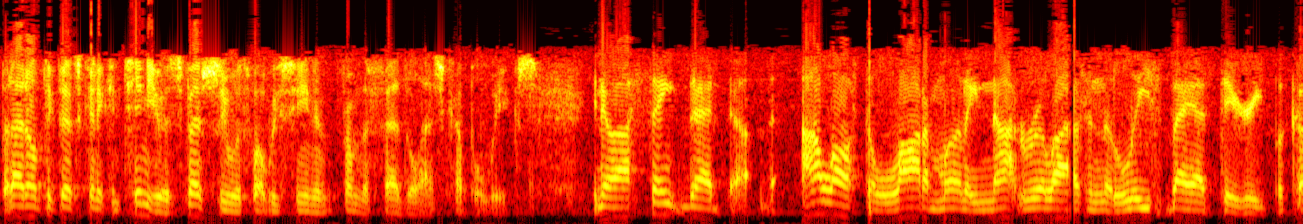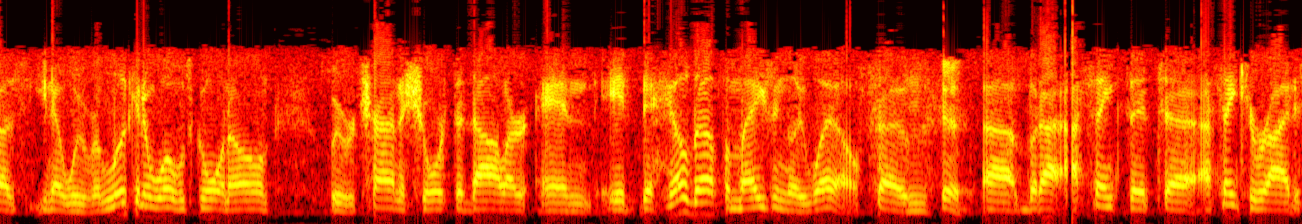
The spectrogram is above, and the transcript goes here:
but I don't think that's going to continue, especially with what we've seen in, from the Fed the last couple of weeks. You know, I think that uh, I lost a lot of money not realizing the least bad theory because you know we were looking at what was going on we were trying to short the dollar, and it held up amazingly well. So, mm, uh, but I, I think that uh, I think you're right. At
